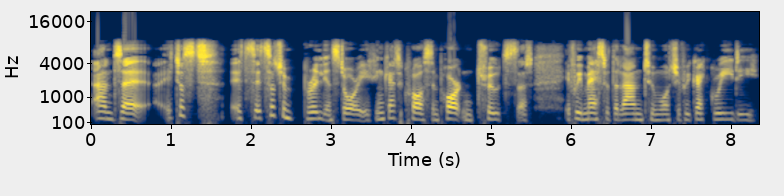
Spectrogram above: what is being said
and uh, it just it's it's such a brilliant story. You can get across important truths that if we mess with the land too much, if we get greedy,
